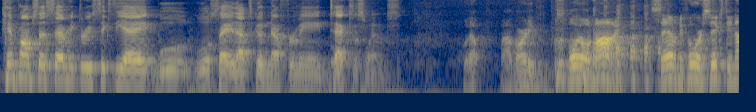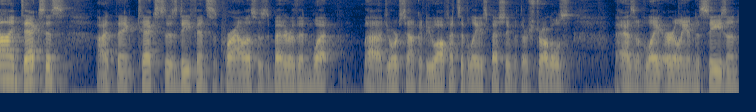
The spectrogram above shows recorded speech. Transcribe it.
KenPom says 73-68. We'll we'll say that's good enough for me. Texas wins. Well, I've already spoiled mine. 74 69, Texas. I think Texas' defense's paralysis is better than what uh, Georgetown could do offensively, especially with their struggles as of late early in the season.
